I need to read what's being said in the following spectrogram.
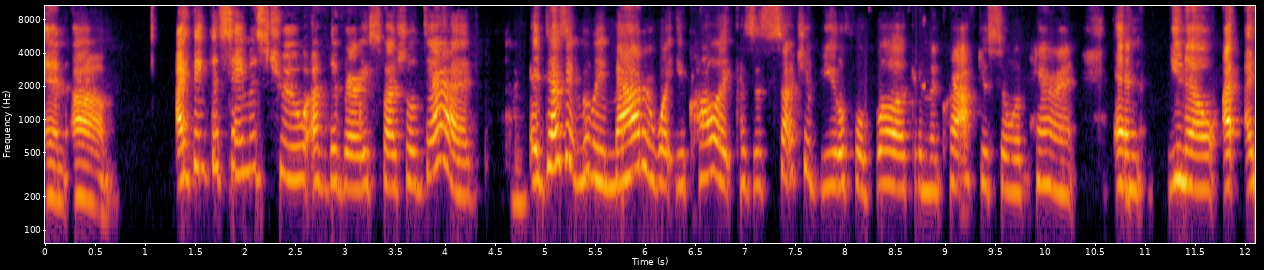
And um I think the same is true of the very special dead. Mm. it doesn't really matter what you call it because it's such a beautiful book and the craft is so apparent. And you know I, I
